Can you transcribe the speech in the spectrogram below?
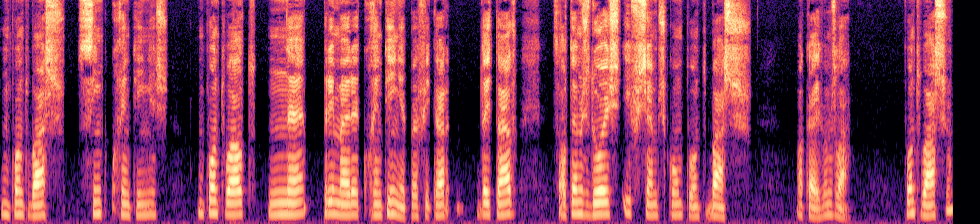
um ponto baixo, cinco correntinhas, um ponto alto na primeira correntinha para ficar deitado. Saltamos dois e fechamos com um ponto baixo. Ok, vamos lá. Ponto baixo,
